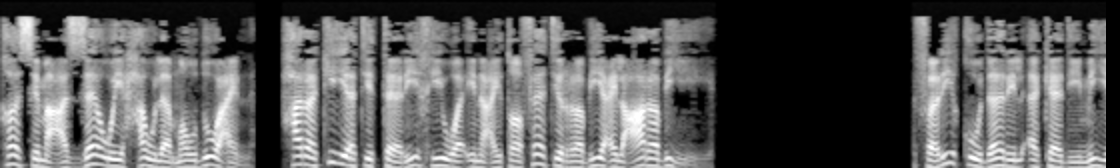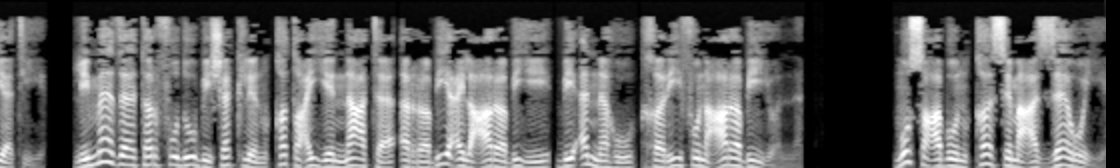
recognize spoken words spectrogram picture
قاسم عزاوي حول موضوع حركية التاريخ وانعطافات الربيع العربي. فريق دار الأكاديمية لماذا ترفض بشكل قطعي نعت الربيع العربي بأنه خريف عربي؟ مصعب قاسم عزاوي.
